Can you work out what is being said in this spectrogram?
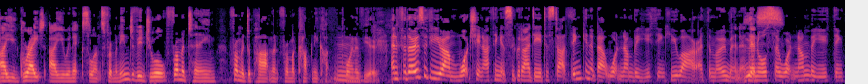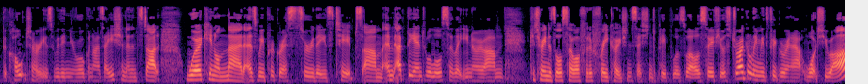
Are you great? Are you in excellence from an individual, from a team, from a department, from a company co- point of view? And for those of you um, watching, I think it's a good idea to start thinking about what number you think you are at the moment, and then also what number you think the culture is within your organisation, and then start working on that as we progress through these tips. Um, and at the end, we'll also let you know um, Katrina's also offered a free coaching session to people as well. So if you're struggling with figuring out what you are,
